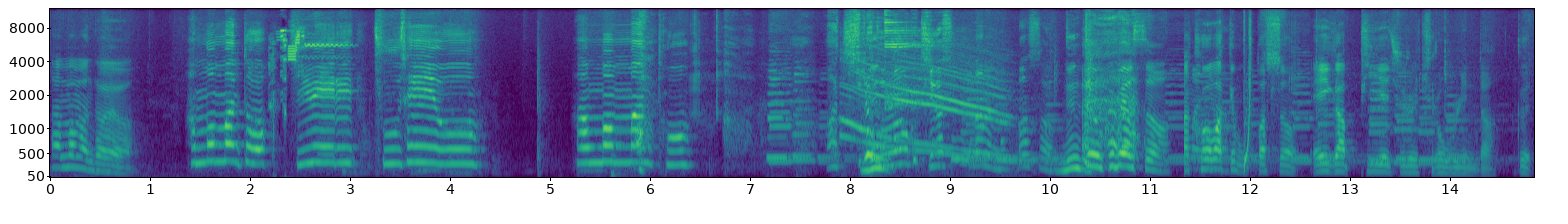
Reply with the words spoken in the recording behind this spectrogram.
한 번만 더요. 한 번만 더 기회를 주세요. 한 번만 더. 아, 지가 눌러놓고 지가 쓰는 다음에 못 봤어. 눈 뜨고 코베였어. 나 그거밖에 못 봤어. A가 B의 줄을 들어 올린다. 끝.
